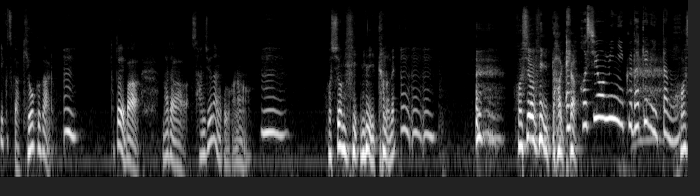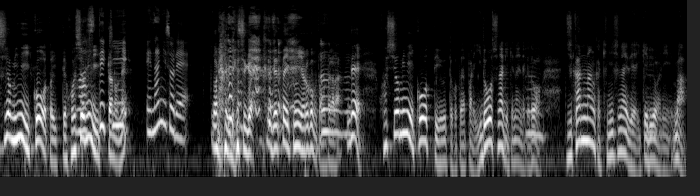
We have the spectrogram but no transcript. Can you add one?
いくつか記憶があるうん例えばまだ30代の頃かな。うん。星を見に 見に行ったのね。うんうんうん。星を見に行ったわけ星を見に行くだけに行ったの？星を見に行こうと言って星を見に行ったのね。敵。え何それ？俺は嬉しいで絶対君喜ぶと思ったから。うんで星を見に行こうっていうってことはやっぱり移動しなきゃいけないんだけど、うん時間なんか気にしないで行けるように、まあ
